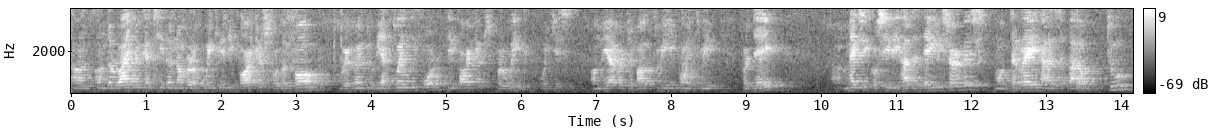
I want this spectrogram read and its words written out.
On, on, the right, you can see the number of weekly departures for the fall. We're going to be at 24 departures per week, which is on the average about 3.3 per day. Uh, Mexico City has a daily service. Monterrey has about two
